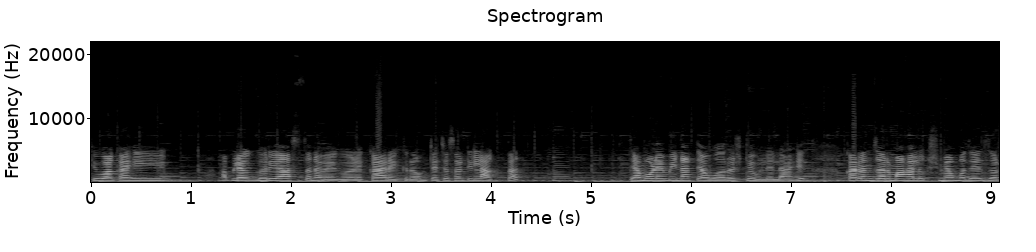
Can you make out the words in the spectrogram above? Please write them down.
किंवा काही आपल्या घरी असतं ना वेगवेगळे कार्यक्रम त्याच्यासाठी लागतात. त्यामुळे मी ना त्यावरच ठेवलेलं आहेत. कारण जर महालक्ष्म्यामध्ये जर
